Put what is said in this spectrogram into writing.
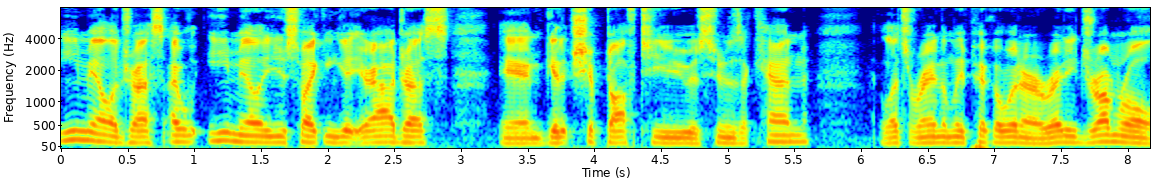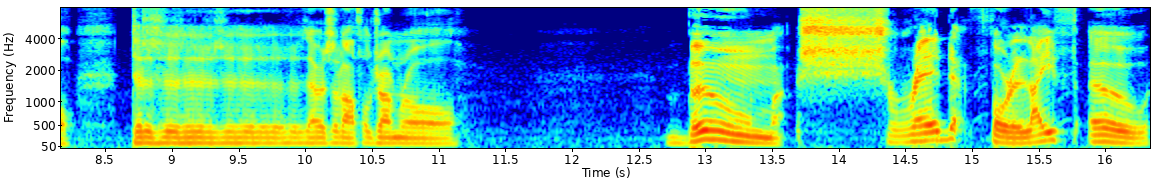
email address. I will email you so I can get your address and get it shipped off to you as soon as I can. Let's randomly pick a winner. Ready? Drum roll. That was an awful drum roll. Boom. Shred for Life O.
